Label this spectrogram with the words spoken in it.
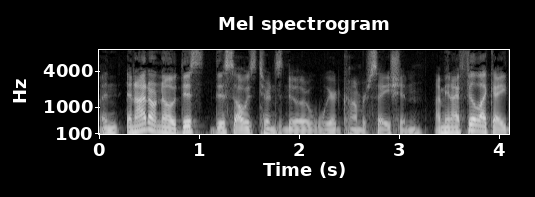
and and I don't know this this always turns into a weird conversation. I mean, I feel like I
